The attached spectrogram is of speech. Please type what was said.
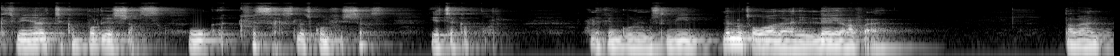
كتبين على التكبر ديال الشخص وأكفس خصلة تكون في الشخص هي التكبر. حنا كنقول المسلمين من تواضع لله رفعه. طبعا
